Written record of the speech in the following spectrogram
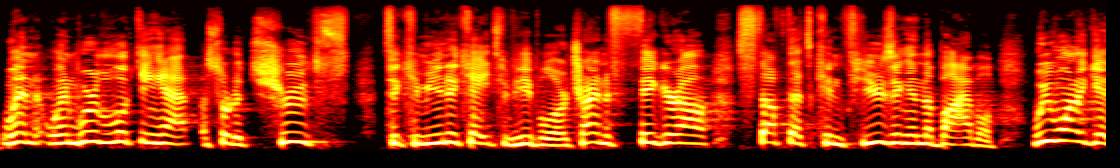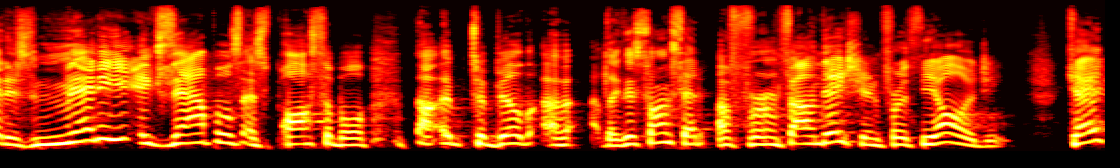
when, when we're looking at sort of truths to communicate to people or trying to figure out stuff that's confusing in the Bible, we want to get as many examples as possible uh, to build, a, like this song said, a firm foundation for theology. Okay?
